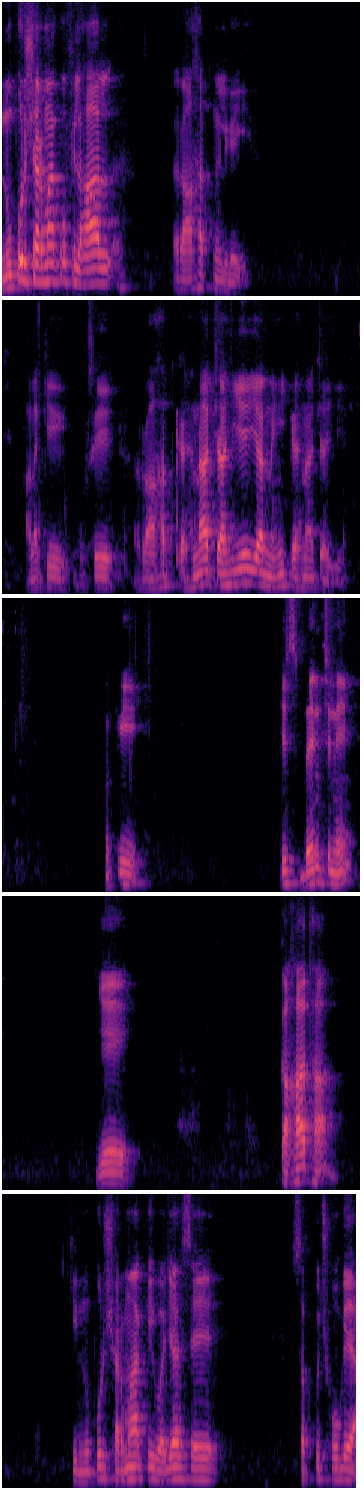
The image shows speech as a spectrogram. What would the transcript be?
नूपुर शर्मा को फ़िलहाल राहत मिल गई। हालाँकि उसे राहत कहना चाहिए या नहीं कहना चाहिए? क्योंकि इस बेंच ने ये कहा था कि नुपुर शर्मा की वजह से सब कुछ हो गया,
